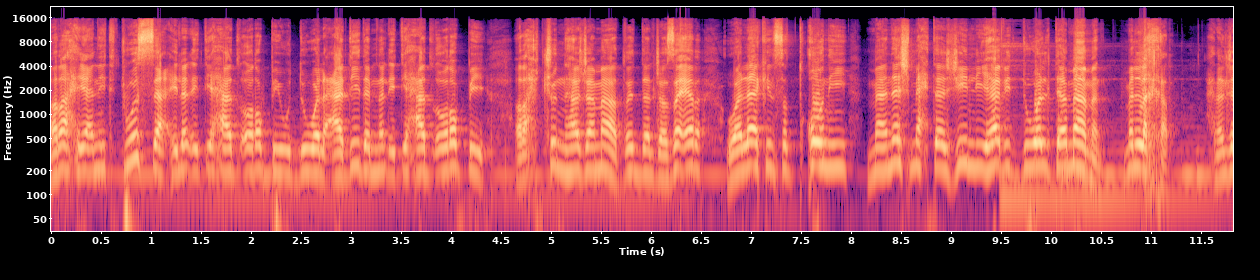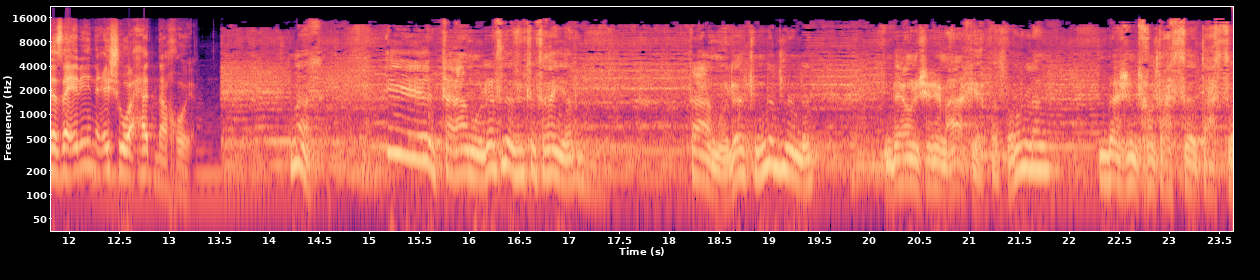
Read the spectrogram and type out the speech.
راح يعني تتوسع إلى الاتحاد الأوروبي والدول عديدة من الاتحاد الأوروبي. راح تشن هجمات ضد الجزائر. ولكن صدقوني ما ناش محتاجين لهذه الدول تماما. من الأخر إحنا الجزائريين نعيشوا وحدنا اخويا ناس إيه التعاملات لازم تتغير. تعاملات من نبيع ونشري معاك يا باسبور باش ندخل تحت تحت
